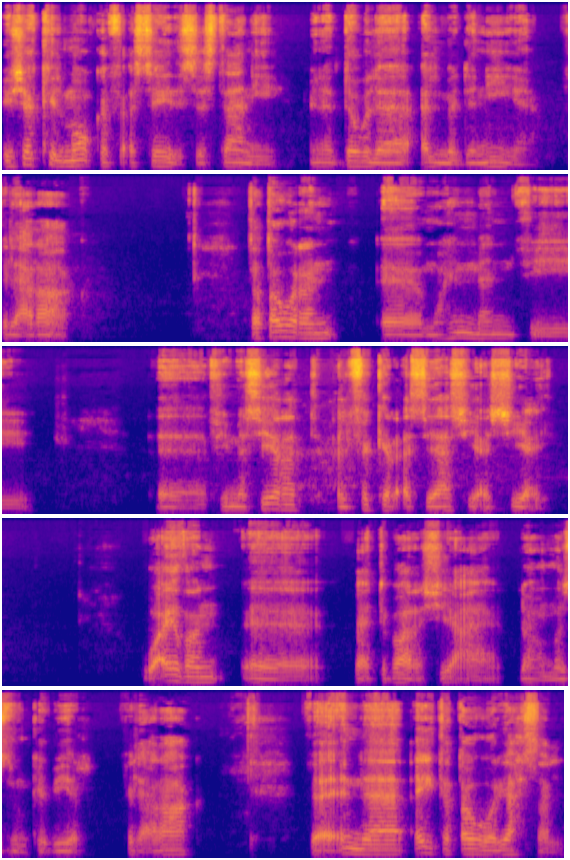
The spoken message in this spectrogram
يشكل موقف السيد السيستاني من الدولة المدنية في العراق تطورا آه، مهما في آه، في مسيرة الفكر السياسي الشيعي. وأيضا آه، باعتبار الشيعة لهم وزن كبير في العراق فإن أي تطور يحصل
